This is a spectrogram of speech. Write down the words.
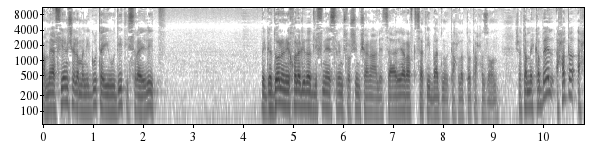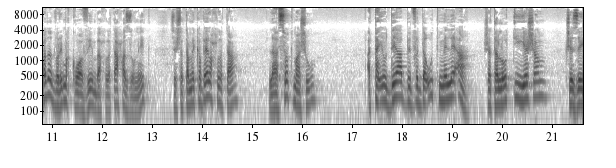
המאפיין של המנהיגות היהודית-ישראלית. בגדול אני יכול להגיד עד לפני 20-30 שנה, לצערי הרב קצת איבדנו את החלטות החזון. שאתה מקבל, אחד, אחד הדברים הכואבים בהחלטה חזונית, זה שאתה מקבל החלטה לעשות משהו, אתה יודע בוודאות מלאה שאתה לא תהיה שם כשזה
